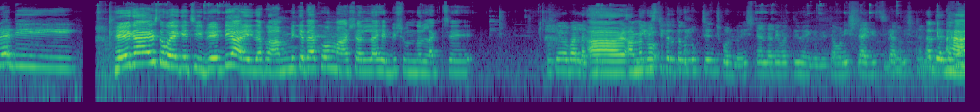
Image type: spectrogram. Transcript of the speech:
রেডি হে গাইজ তো হয়ে গেছি রেডি আর এই দেখো আম্মিকে দেখো মাশাল্লাহ হেভি সুন্দর লাগছে। আর হ্যাঁ,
